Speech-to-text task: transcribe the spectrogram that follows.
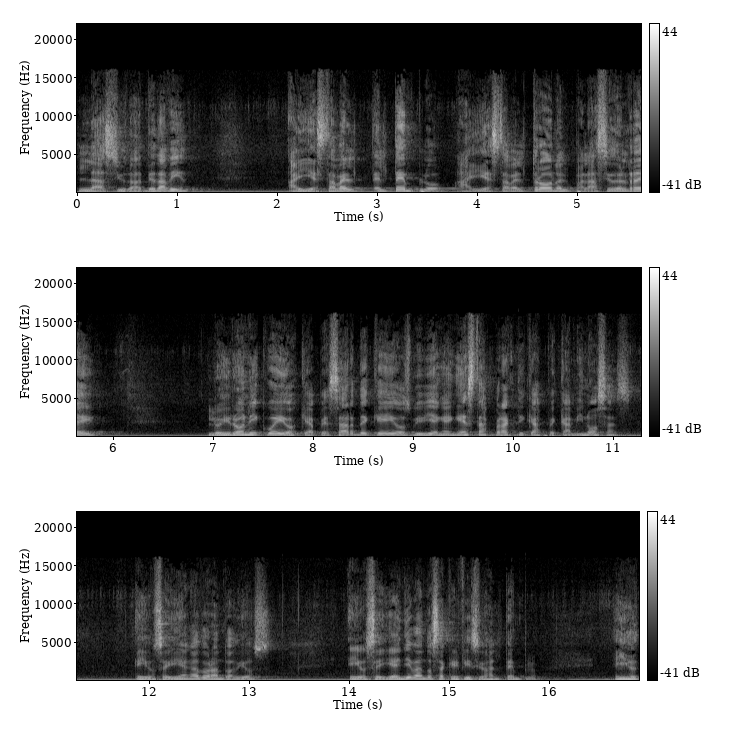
la ciudad de David. Ahí estaba el, templo, ahí estaba el trono, el palacio del rey. Lo irónico ellos que a pesar de que ellos vivían en estas prácticas pecaminosas, ellos seguían adorando a Dios. Ellos seguían llevando sacrificios al templo. Ellos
